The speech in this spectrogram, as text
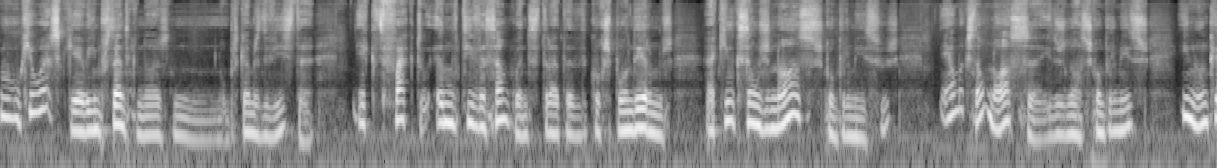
O que eu acho que é importante que nós não percamos de vista é que, de facto, a motivação, quando se trata de correspondermos àquilo que são os nossos compromissos, é uma questão nossa e dos nossos compromissos e nunca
